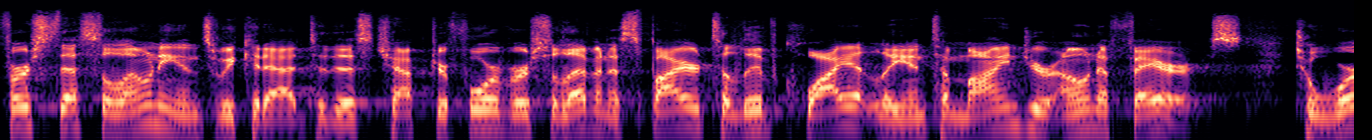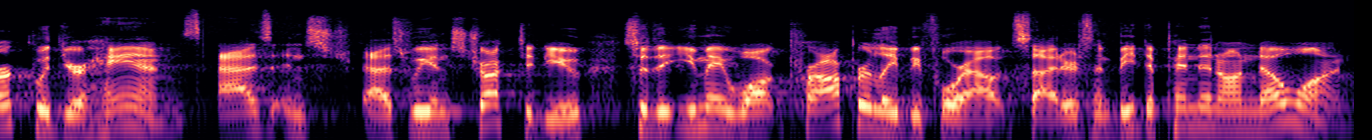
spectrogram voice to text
First Thessalonians, we could add to this, chapter 4, verse 11 aspire to live quietly and to mind your own affairs, to work with your hands as, inst- as we instructed you, so that you may walk properly before outsiders and be dependent on no one.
